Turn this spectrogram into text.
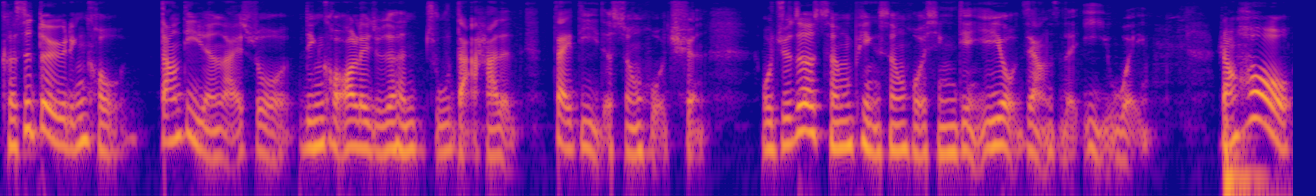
可是对于林口当地人来说，林口奥莱就是很主打它的在地的生活圈。我觉得成品生活新店也有这样子的意味。然后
